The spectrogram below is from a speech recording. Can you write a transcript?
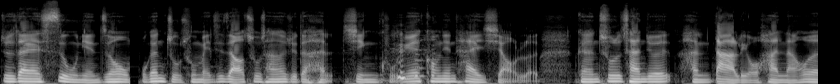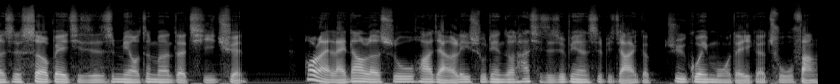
就是大概四五年之后，我跟主厨每次只要出餐都觉得很辛苦，因为空间太小了，可能出餐就会很大流汗啦，或者是设备其实是没有这么的齐全。后来来到了书屋花甲而立书店之后，它其实就变成是比较一个巨规模的一个厨房，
